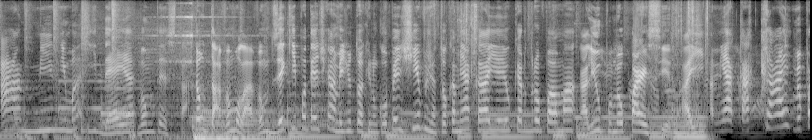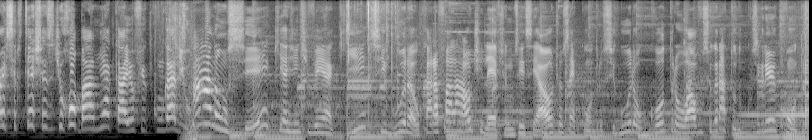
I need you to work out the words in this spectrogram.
a mínima ideia. Vamos testar. Então tá, vamos lá. Vamos dizer que hipoteticamente eu tô aqui no competitivo, já tô com a minha K e aí eu quero dropar uma Galil pro meu parceiro. Aí a minha K cai, meu parceiro tem a chance de roubar a minha K e eu fico com o Galil. A não ser que a gente venha aqui, segura, o cara fala Alt e Left, eu não sei se é Alt ou se é Ctrl. Segura o Ctrl, o alvo, segurar tudo. Segurei o Ctrl.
